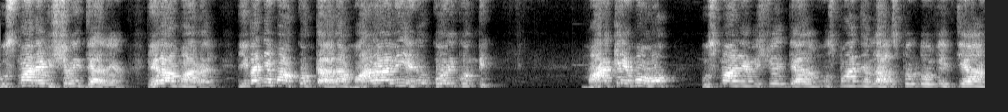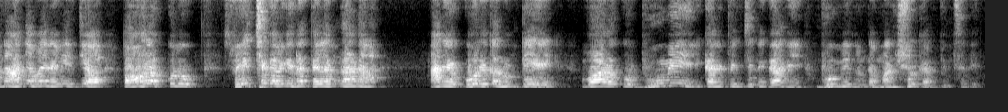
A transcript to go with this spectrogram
ఉస్మానియా విశ్వవిద్యాలయం ఎలా మారాలి? ఇవన్నీ మాకు కొంత అలా మారాలి అని కోరిక ఉంది. మాకేమో ఉస్మానియా విశ్వవిద్యాలయం ఉస్మానియా హాస్పిటల్ విద్య నాణ్యమైన విద్య పౌరక్కులు స్వేచ్ఛ కలిగిన తెలంగాణ అనే కోరికలుంటే వాళ్ళకు భూమి కనిపించింది కానీ భూమి మీద ఉండే మనుషులు కనిపించలేదు.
